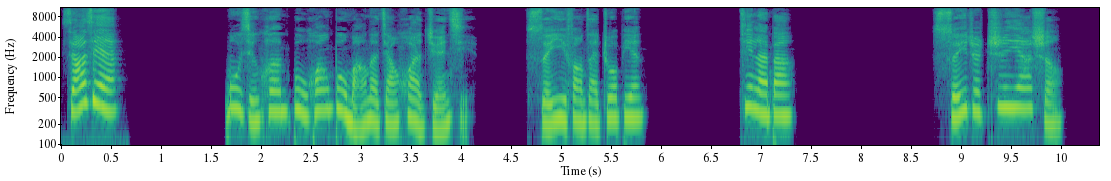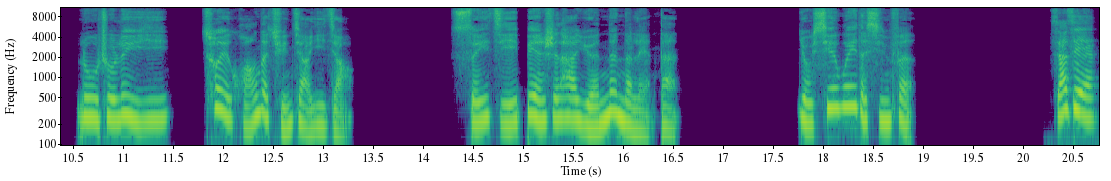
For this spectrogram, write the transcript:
小姐。”穆景欢不慌不忙地将画卷起，随意放在桌边。“进来吧。”随着吱呀声，露出绿衣翠黄的裙角一角，随即便是她圆嫩的脸蛋。有些微的兴奋，小姐，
